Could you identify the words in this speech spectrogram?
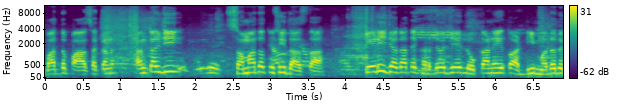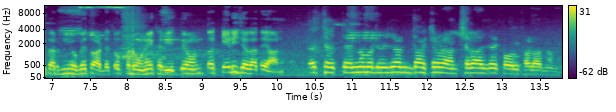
ਵੱਧ ਪਾ ਸਕਣ। ਅੰਕਲ ਜੀ ਸਮਾਂ ਤਾਂ ਤੁਸੀਂ ਦੱਸਤਾ। ਕਿਹੜੀ ਜਗ੍ਹਾ ਤੇ ਖੜਦੇ ਹੋ? ਜੇ ਲੋਕਾਂ ਨੇ ਤੁਹਾਡੀ ਮਦਦ ਕਰਨੀ ਹੋਵੇ ਤੁਹਾਡੇ ਤੋਂ ਖਡੋਣੇ ਖਰੀਦਦੇ ਹੋਣ ਤਾਂ ਕਿਹੜੀ ਜਗ੍ਹਾ ਤੇ ਆਣ ਇੱਥੇ ਤਿੰਨ ਨੰਬਰ ਡਿਵੀਜ਼ਨ ਡਾਕਟਰ ਅੰਸ਼ਰਾਜ ਦੇ ਕੋਲ ਖੜਾ ਨਾ ਮੈਂ।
